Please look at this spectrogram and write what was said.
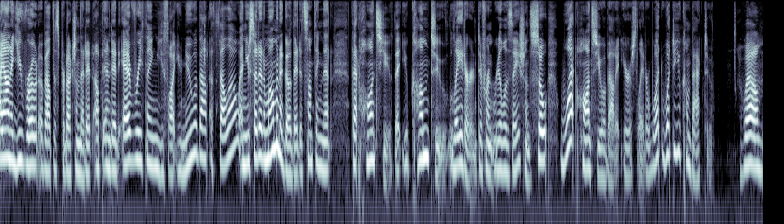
Ayanna, you wrote about this production that it upended everything you thought you knew about Othello, and you said it a moment ago that it's something that that haunts you, that you come to later, different realizations. So, what haunts you about it years later? What what do you come back to? Well,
